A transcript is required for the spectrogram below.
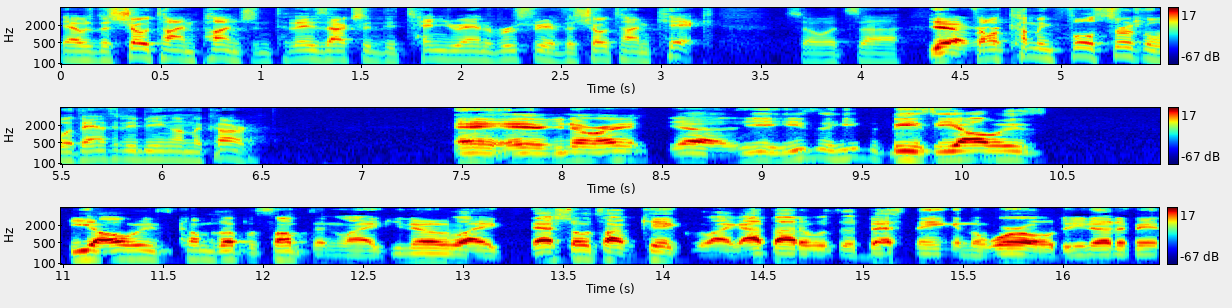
Yeah, it was the Showtime punch, and today's actually the 10 year anniversary of the Showtime kick. So it's uh, Yeah, it's all coming full circle with Anthony being on the card. Hey, hey, you know, right? Yeah, he, he's a he's a beast. He always he always comes up with something like you know, like that Showtime kick. Like I thought it was the best thing in the world. You know what I mean?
